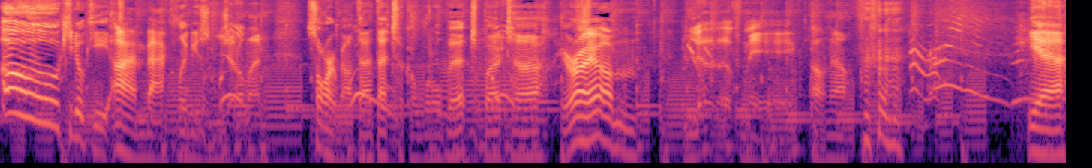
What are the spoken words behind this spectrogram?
Okie dokie, I'm back, ladies and gentlemen. Sorry about that, that took a little bit, but, uh, here I am. Love me. Oh no. yeah,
